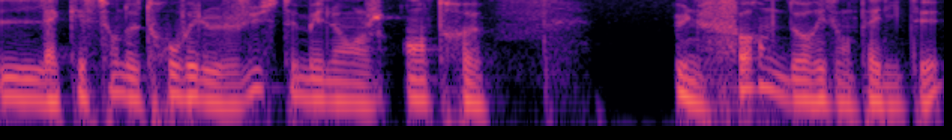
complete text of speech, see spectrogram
la question de trouver le juste mélange entre une forme d'horizontalité,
